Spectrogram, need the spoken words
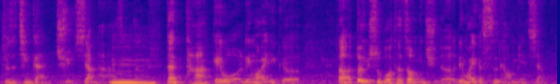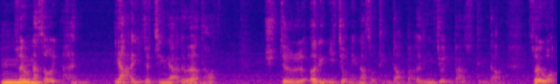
就是情感取向啊什么的，嗯、但他给我另外一个，呃，对于舒伯特奏鸣曲的另外一个思考面向，嗯、所以我那时候很讶异，就惊讶，就他就是二零一九年那时候听到的吧，二零一九一八时候听到的，所以我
